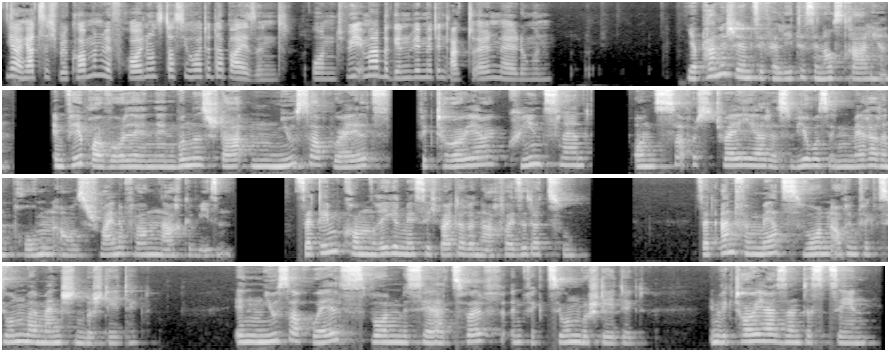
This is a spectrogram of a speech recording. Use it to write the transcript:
Ja, herzlich willkommen. Wir freuen uns, dass Sie heute dabei sind. Und wie immer beginnen wir mit den aktuellen Meldungen. Japanische Enzephalitis in Australien. Im Februar wurde in den Bundesstaaten New South Wales, Victoria, Queensland und South Australia das Virus in mehreren Proben aus Schweinefarmen nachgewiesen. Seitdem kommen regelmäßig weitere Nachweise dazu. Seit Anfang März wurden auch Infektionen bei Menschen bestätigt. In New South Wales wurden bisher zwölf Infektionen bestätigt. In Victoria sind es zehn.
